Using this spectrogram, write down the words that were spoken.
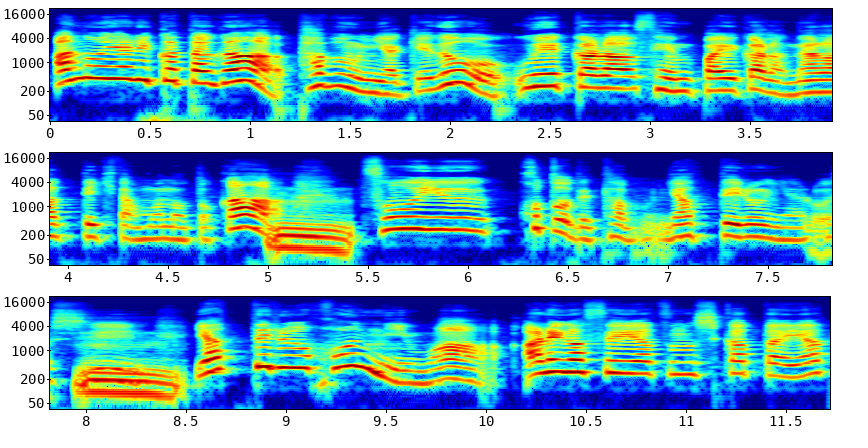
あのやり方が多分やけど上から先輩から習ってきたものとか、うんそういうことで多分やってるんやろうし、うんやってる本人はあれが制圧の仕方やっ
